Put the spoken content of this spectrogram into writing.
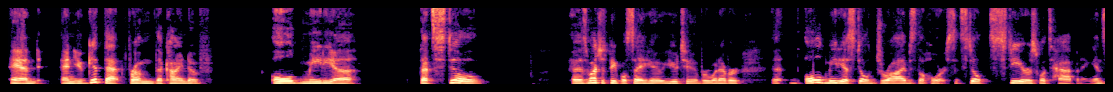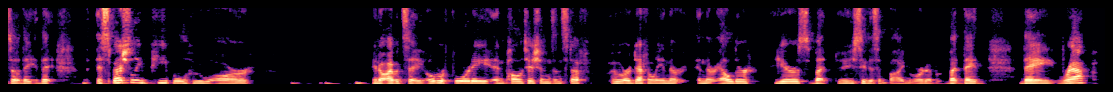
And and you get that from the kind of old media that's still as much as people say you know youtube or whatever uh, old media still drives the horse. It still steers what's happening. And so they, they especially people who are you know i would say over 40 and politicians and stuff who are definitely in their in their elder years but you see this in biden or whatever but they they wrap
